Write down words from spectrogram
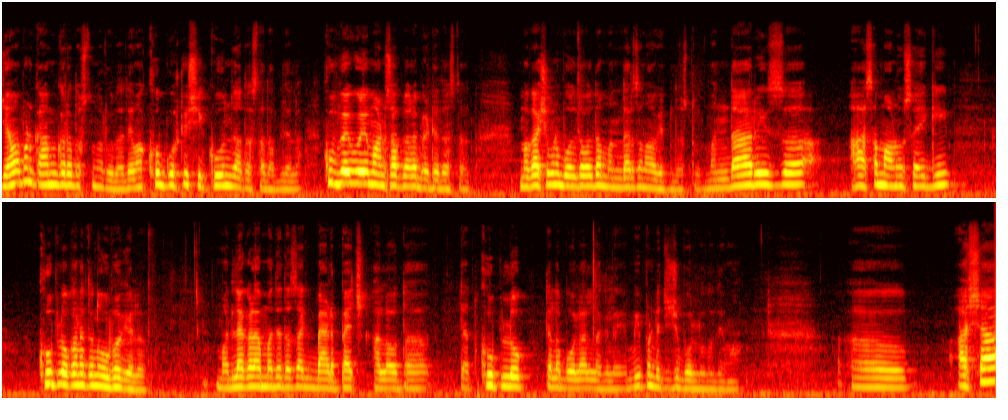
जेव्हा आपण काम करत असतो ना हृदय तेव्हा खूप गोष्टी शिकवून जात असतात आपल्याला. खूप वेगवेगळी माणसं आपल्याला भेटत असतात. मग अशी पण बोलता बोलता मंदारचं नाव घेतलं असतो. मंदार इज हा असा माणूस आहे की खूप लोकांना त्यानं उभं केलं. मधल्या काळामध्ये त्याचा एक बॅड पॅच आला होता. त्यात खूप लोक त्याला बोलायला लागले. मी पण त्याच्याशी बोललो होतो तेव्हा. अशा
